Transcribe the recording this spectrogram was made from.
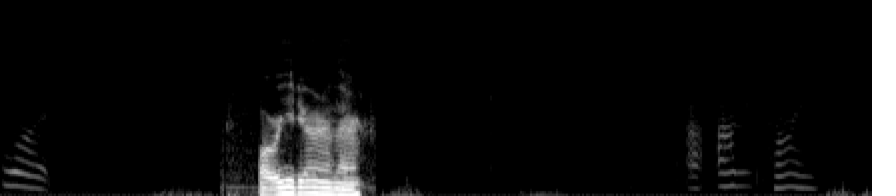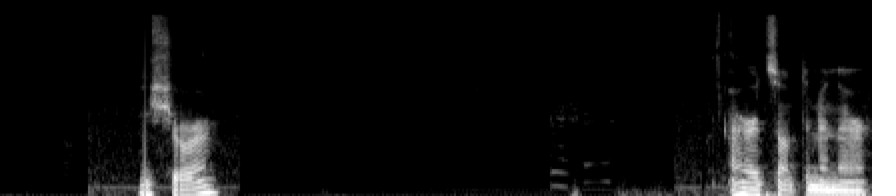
What? What were you doing in there? I- I'm fine. You sure? Mm-hmm. I heard something in there.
